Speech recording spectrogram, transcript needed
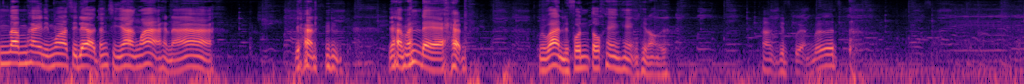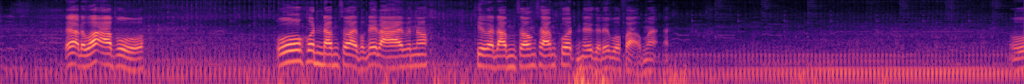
ำตำให้นี่มอสิแล้วจังสิย่างมาหนนะย่า นยามันแดดเมื่อวานนี่ฝนตกแห้งๆพี่น้องเลยทางกิดเปื่อนเบิดแล้วแต่ว่าอาโปโอ้ คนดำซอยบอกได้หลายมันเนาะคิดว่าดำสองสามคนเฮ้ยก็ได้บ่ฝ่ามาโอ้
